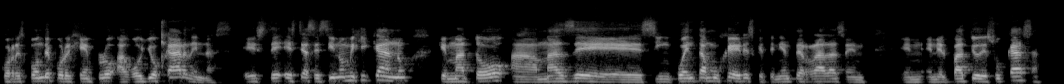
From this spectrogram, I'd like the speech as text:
corresponde, por ejemplo, a Goyo Cárdenas, este, este asesino mexicano que mató a más de 50 mujeres que tenía enterradas en, en el patio de su casa.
